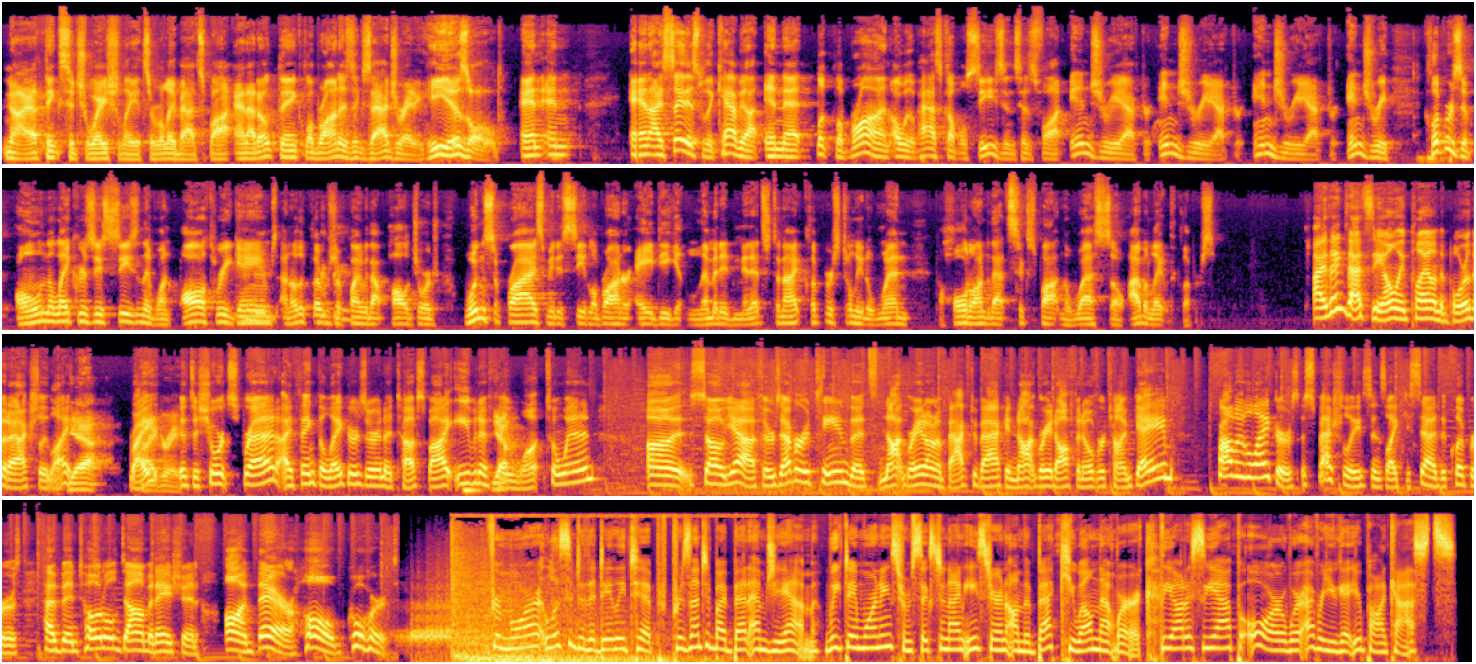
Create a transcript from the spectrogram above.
No, I think situationally it's a really bad spot, and I don't think LeBron is exaggerating. He is old, and and and I say this with a caveat in that look, LeBron over the past couple seasons has fought injury after injury after injury after injury. Clippers have owned the Lakers this season. They've won all three mm-hmm. games. Mm-hmm. I know the Clippers are playing without Paul George. Wouldn't surprise me to see LeBron or AD get limited minutes tonight. Clippers still need to win to hold on to that sixth spot in the West. So I would lay with the Clippers. I think that's the only play on the board that I actually like. Yeah. Right? I agree. It's a short spread. I think the Lakers are in a tough spot, even if yep. they want to win. Uh, so yeah, if there's ever a team that's not great on a back to back and not great off an overtime game, Probably the Lakers, especially since, like you said, the Clippers have been total domination on their home court. For more, listen to the Daily Tip presented by BetMGM. Weekday mornings from 6 to 9 Eastern on the BetQL network, the Audacy app, or wherever you get your podcasts.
